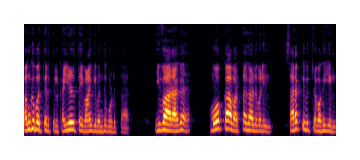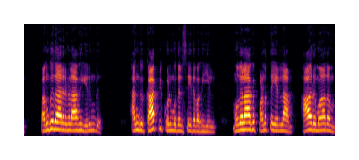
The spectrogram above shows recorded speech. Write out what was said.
பங்கு பத்திரத்தில் கையெழுத்தை வாங்கி வந்து கொடுத்தார். இவ்வாறாக மோக்கா வர்த்தக அலுவலில் சரக்கு விற்ற வகையில் பங்குதாரர்களாக இருந்து அங்கு காப்பி கொள்முதல் செய்த வகையில் முதலாக பணத்தை எல்லாம் ஆறு மாதம்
